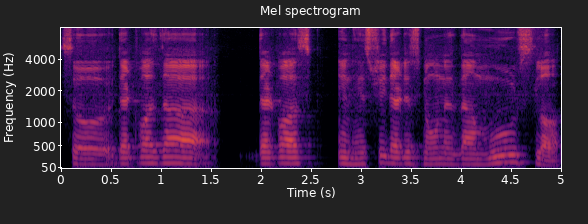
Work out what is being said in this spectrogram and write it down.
So that was the that was in history that is known as the Moore's law.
